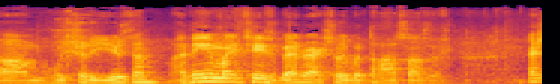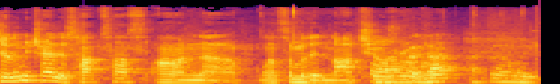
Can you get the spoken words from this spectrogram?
Um, we should have used them. I think it might taste better actually with the hot sauces. Actually, let me try this hot sauce on uh, on some of the nachos Oh, I real quick. forgot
